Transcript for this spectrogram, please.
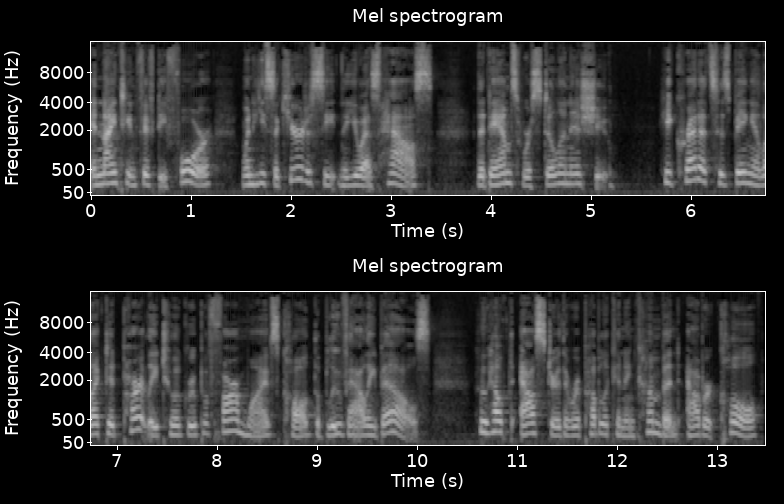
In 1954, when he secured a seat in the U.S. House, the dams were still an issue. He credits his being elected partly to a group of farm wives called the Blue Valley Belles, who helped ouster the Republican incumbent Albert Cole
